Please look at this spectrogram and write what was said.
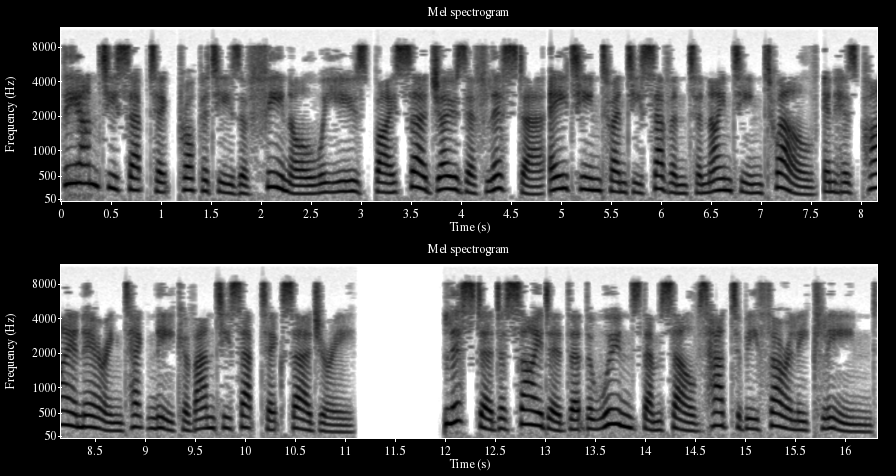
The antiseptic properties of phenol were used by Sir Joseph Lister (1827–1912) in his pioneering technique of antiseptic surgery. Lister decided that the wounds themselves had to be thoroughly cleaned.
